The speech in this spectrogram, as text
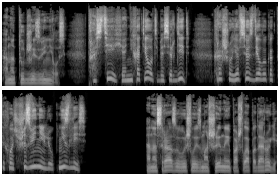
Она тут же извинилась. «Прости, я не хотела тебя сердить. Хорошо, я все сделаю, как ты хочешь. Извини, Люк, не злись». Она сразу вышла из машины и пошла по дороге,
